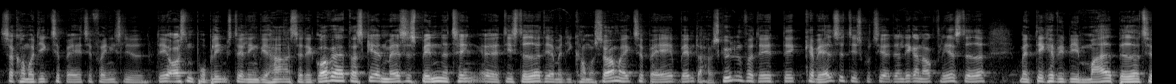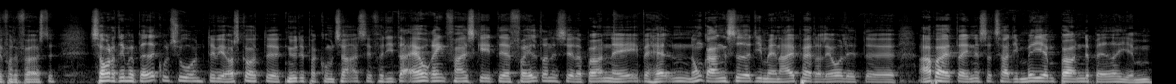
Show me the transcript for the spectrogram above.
så kommer de ikke tilbage til foreningslivet. Det er også en problemstilling, vi har. Så det kan godt være, at der sker en masse spændende ting øh, de steder der, men de kommer sørme ikke tilbage. Hvem der har skylden for det, det kan vi altid diskutere. Den ligger nok flere steder, men det kan vi blive meget bedre til for det første. Så var der det med badekulturen. Det vil jeg også godt øh, knytte et par kommentarer til, fordi der er jo rent faktisk sket det, at forældrene sætter børnene af ved hallen. Nogle gange sidder de med en iPad og laver lidt øh, arbejde derinde, så tager de med hjem, børnene bader hjemme.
